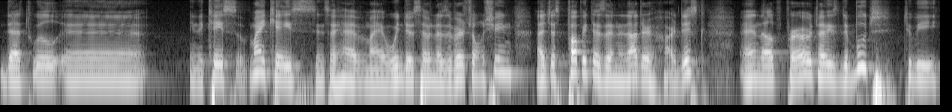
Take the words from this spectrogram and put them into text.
that will, uh, in the case of my case, since I have my Windows 7 as a virtual machine, I just pop it as an another hard disk and I'll prioritize the boot to be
